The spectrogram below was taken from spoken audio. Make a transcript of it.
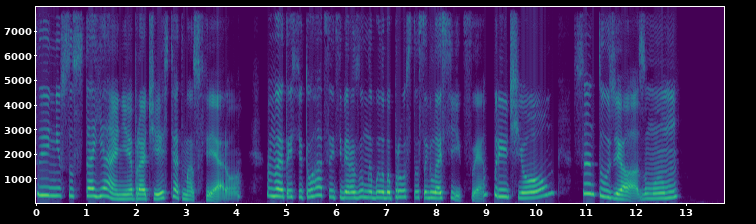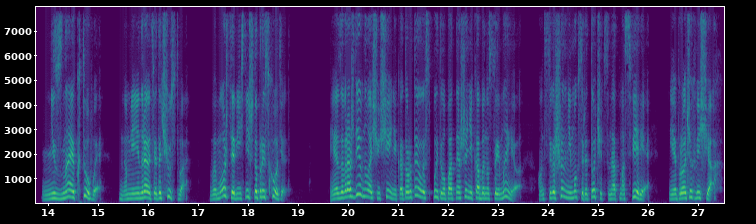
Ты не в состоянии прочесть атмосферу. В этой ситуации тебе разумно было бы просто согласиться. Причем с энтузиазмом. Не знаю, кто вы, но мне не нравится это чувство. Вы можете объяснить, что происходит? Из-за враждебного ощущения, которое Тео испытывал по отношению к Абену Сеймею, он совершенно не мог сосредоточиться на атмосфере и прочих вещах.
